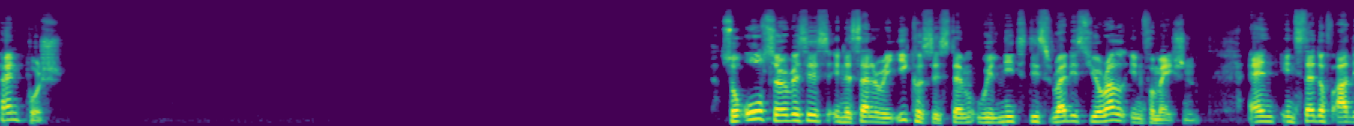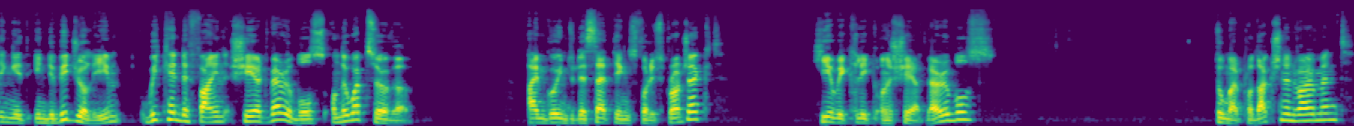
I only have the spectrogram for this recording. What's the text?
and push. So all services in the Celery ecosystem will need this Redis URL information. And instead of adding it individually, we can define shared variables on the web server. I'm going to the settings for this project. Here we click on shared variables. To my production environment.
